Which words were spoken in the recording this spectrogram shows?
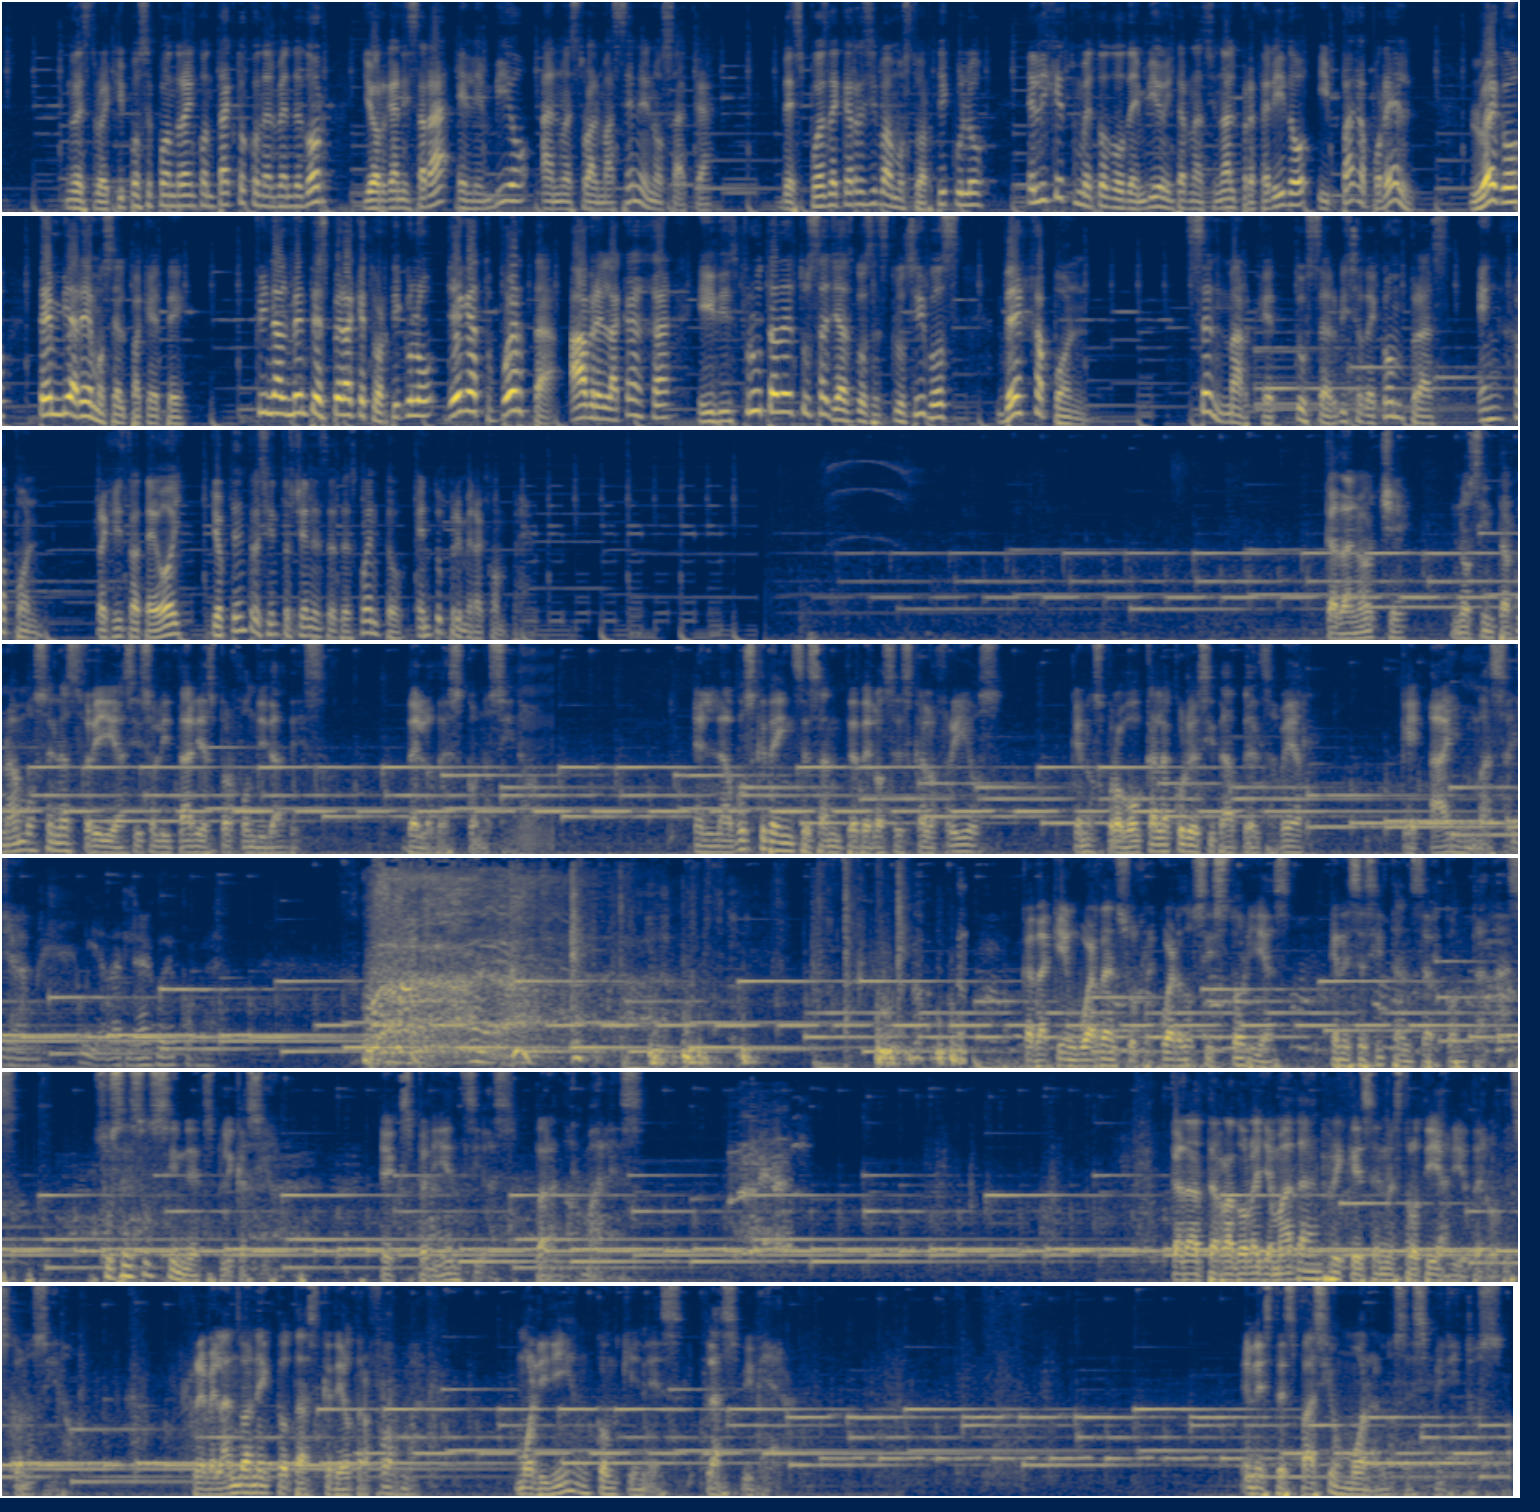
Nuestro equipo se pondrá en contacto con el vendedor y organizará el envío a nuestro almacén en Osaka. Después de que recibamos tu artículo, elige tu método de envío internacional preferido y paga por él. Luego, te enviaremos el paquete. Finalmente espera que tu artículo llegue a tu puerta, abre la caja y disfruta de tus hallazgos exclusivos de Japón. Zen Market, tu servicio de compras en Japón. Regístrate hoy y obtén 300 yenes de descuento en tu primera compra. Cada noche nos internamos en las frías y solitarias profundidades de lo desconocido. En la búsqueda incesante de los escalofríos que nos provoca la curiosidad del saber que hay más allá. Voy a darle algo de Cada quien guarda en sus recuerdos historias que necesitan ser contadas. Sucesos sin explicación. Experiencias paranormales. Cada aterradora llamada enriquece nuestro diario de lo desconocido, revelando anécdotas que de otra forma morirían con quienes las vivieron. En este espacio moran los espíritus,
